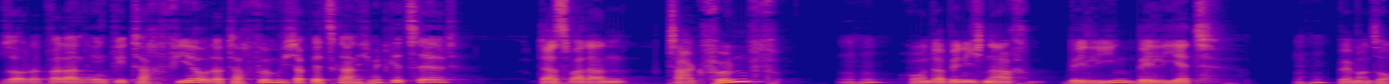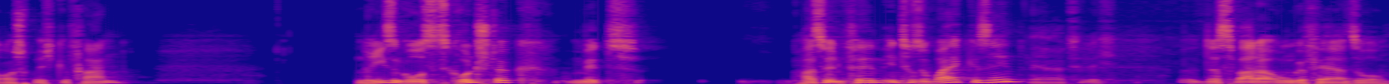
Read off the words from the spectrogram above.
So, das war dann irgendwie Tag vier oder Tag fünf. Ich habe jetzt gar nicht mitgezählt. Das war dann Tag fünf mhm. und da bin ich nach Berlin, Belliet, mhm. wenn man so ausspricht, gefahren. Ein riesengroßes Grundstück mit, hast du den Film Into the Wild gesehen? Ja, natürlich. Das war da ungefähr so,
